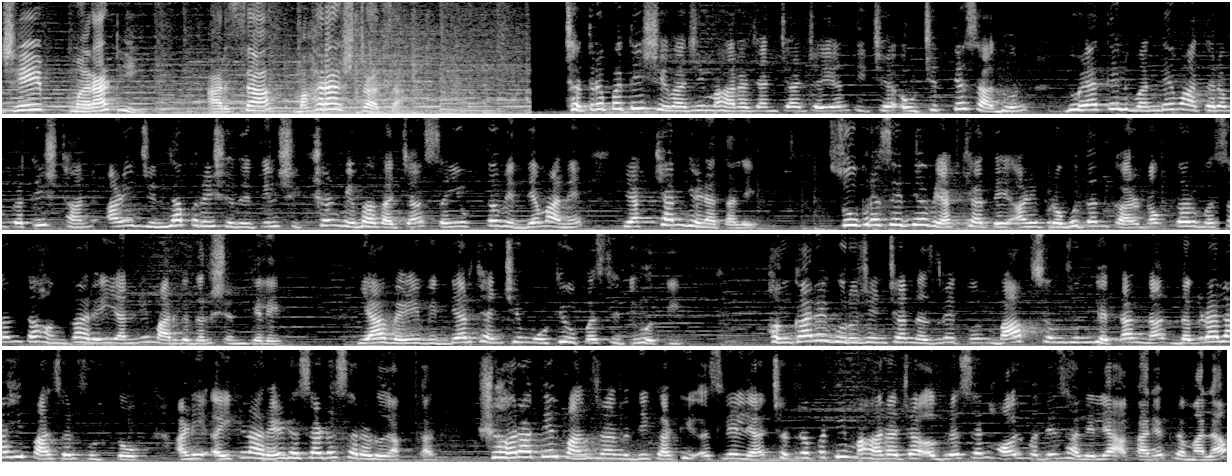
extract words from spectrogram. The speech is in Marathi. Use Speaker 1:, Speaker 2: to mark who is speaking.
Speaker 1: झेप मराठी आरसा महाराष्ट्राचा.
Speaker 2: छत्रपती शिवाजी महाराजांच्या जयंतीचे औचित्य साधून धुळ्यातील वंदे मातरम प्रतिष्ठान आणि जिल्हा परिषदेतील शिक्षण विभागाच्या संयुक्त विद्यमाने व्याख्यान घेण्यात आले. सुप्रसिद्ध व्याख्याते आणि प्रबोधनकार डॉक्टर वसंत हंकारे यांनी मार्गदर्शन केले. यावेळी विद्यार्थ्यांची मोठी उपस्थिती होती. हंकारे गुरुजींच्या नजरेतून बाप समजून घेताना दगडालाही पाझर फुटतो आणि ऐकणारे ढसाढसा रडू लागतात. शहरातील पांझरा नदीकाठी असलेल्या छत्रपती महाराजा अग्रसेन हॉलमध्ये झालेल्या कार्यक्रमाला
